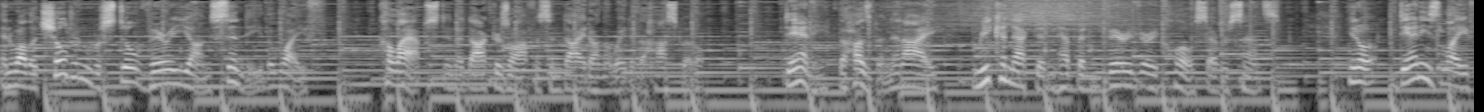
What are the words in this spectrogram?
And while the children were still very young, Cindy, the wife, collapsed in a doctor's office and died on the way to the hospital. Danny, the husband, and I reconnected and have been very, very close ever since. You know, Danny's life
